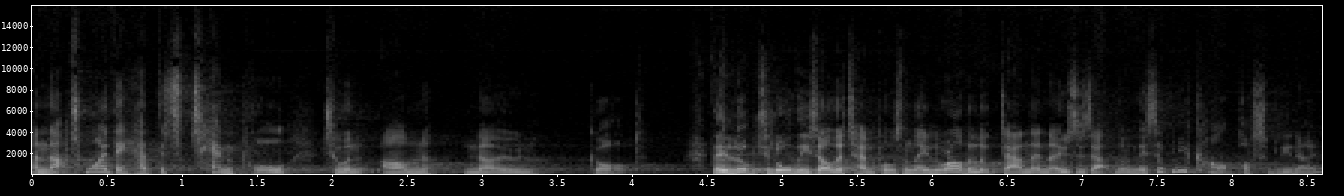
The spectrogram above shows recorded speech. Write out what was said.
and that's why they had this temple to an unknown God. They looked at all these other temples and they rather looked down their noses at them and they said, Well, you can't possibly know.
